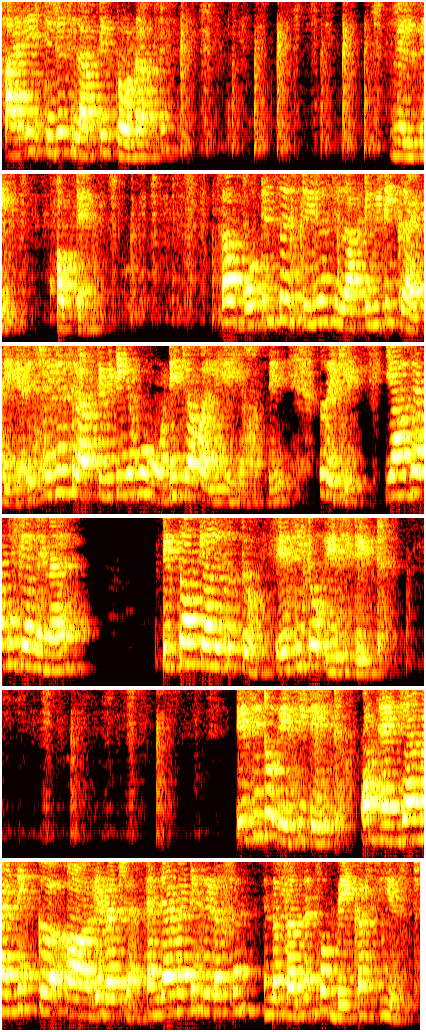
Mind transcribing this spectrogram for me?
highly stereoselective product will be obtained. Now what is the stereoselectivity criteria? stereoselectivity है वो होने क्या वाली है यहाँ से तो देखिए यहाँ से आपको क्या लेना है एक तो आप क्या ले सकते हो acetoacetate acetoacetate on enzymatic uh, reduction enzymatic reduction in the presence of Baker's yeast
